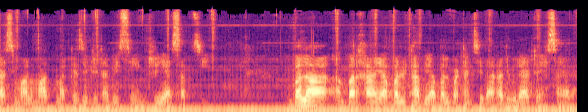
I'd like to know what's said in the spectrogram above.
تاسو معلومات مرکزی ډیټابیس سي انټری یا ثبت سي بل برخه یا بل ټاب یا بل بټن سي دغه د ولایتو احصایه ده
